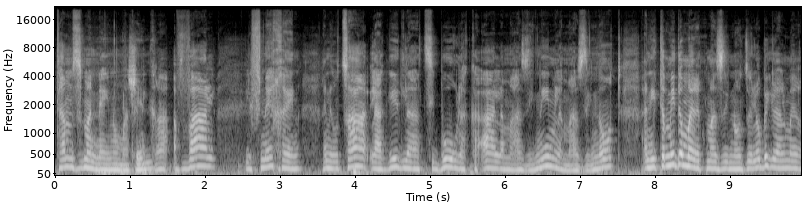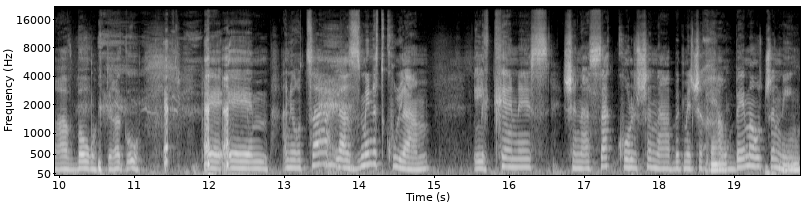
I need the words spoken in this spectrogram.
תם זמננו, מה שנקרא, אבל לפני כן, אני רוצה להגיד לציבור, לקהל, למאזינים, למאזינות, אני תמיד אומרת מאזינות, זה לא בגלל מירב, בואו, תירגעו. אה, אה, אני רוצה להזמין את כולם לכנס שנעשה כל שנה במשך כן. הרבה מאוד שנים,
